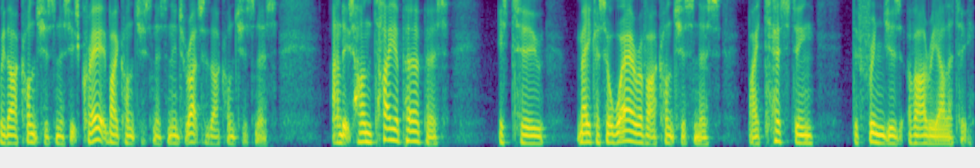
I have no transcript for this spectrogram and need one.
with our consciousness. It's created by consciousness and interacts with our consciousness. And its entire purpose is to make us aware of our consciousness by testing the fringes of our reality.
